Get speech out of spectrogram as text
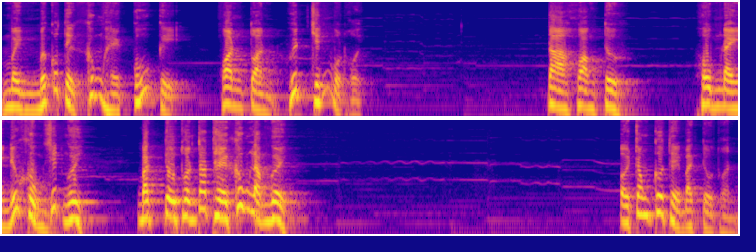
Mình mới có thể không hề cố kỵ, Hoàn toàn huyết chiến một hồi. Tà hoàng tử, Hôm nay nếu không giết ngươi Bạch Tiểu Thuần ta thề không làm người. Ở trong cơ thể Bạch Tiểu Thuần,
